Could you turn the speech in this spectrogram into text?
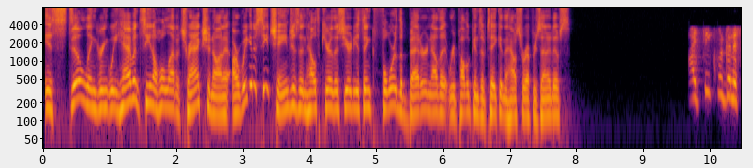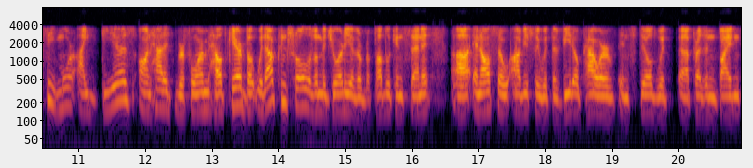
is still lingering. We haven't seen a whole lot of traction on it. Are we going to see changes in healthcare this year, do you think, for the better now that Republicans have taken the House of Representatives? I think we're going to see more ideas on how to reform healthcare, but without control of a majority of a Republican Senate, uh, and also obviously with the veto power instilled with uh, President Biden,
